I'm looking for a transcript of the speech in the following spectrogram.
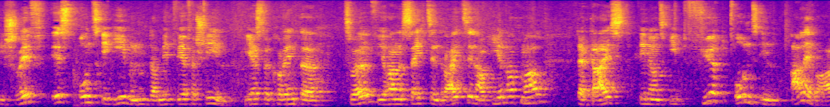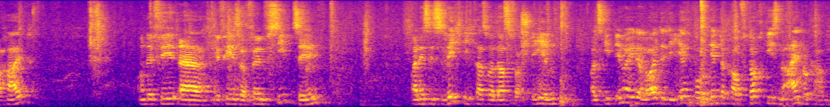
Die Schrift ist uns gegeben, damit wir verstehen. 1. Korinther 12, Johannes 16, 13, auch hier nochmal. Der Geist, den er uns gibt, führt uns in alle Wahrheit. Und äh, Epheser 5, 17, weil es ist wichtig, dass wir das verstehen, weil es gibt immer wieder Leute, die irgendwo im Hinterkopf doch diesen Eindruck haben,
